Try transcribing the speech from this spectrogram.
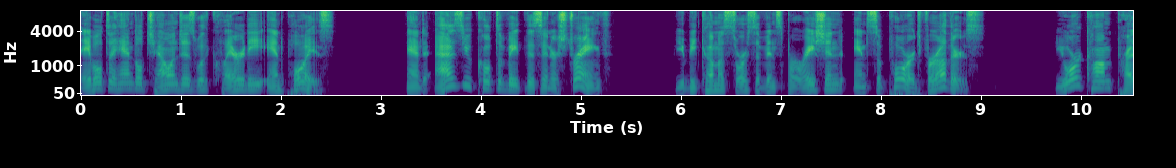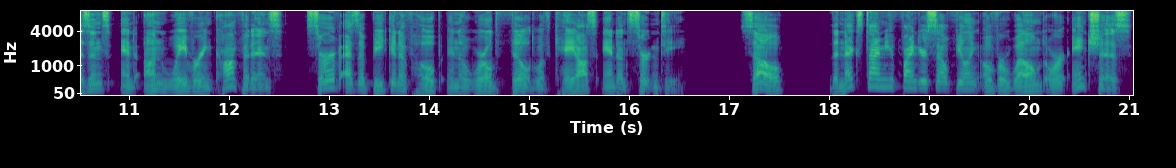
able to handle challenges with clarity and poise. And as you cultivate this inner strength, you become a source of inspiration and support for others. Your calm presence and unwavering confidence serve as a beacon of hope in a world filled with chaos and uncertainty. So, the next time you find yourself feeling overwhelmed or anxious,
